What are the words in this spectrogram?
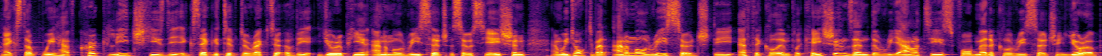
Next up, we have Kirk Leech. He's the executive director of the European Animal Research Association. And we talked about animal research, the ethical implications, and the realities for medical research in Europe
